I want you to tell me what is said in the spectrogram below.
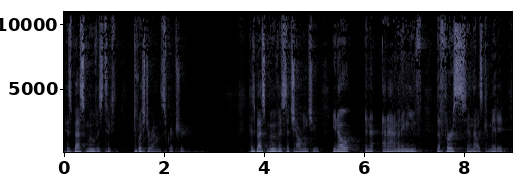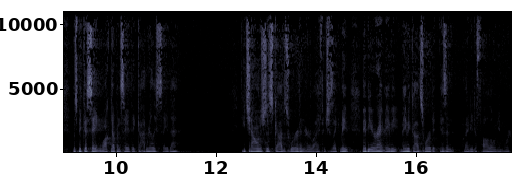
his best move is to twist around Scripture. His best move is to challenge you. You know, in, in Adam and Eve, the first sin that was committed was because Satan walked up and said, Did God really say that? He challenged this God's word in her life, and she's like, maybe, maybe you're right. Maybe, maybe God's word isn't what I need to follow anymore.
